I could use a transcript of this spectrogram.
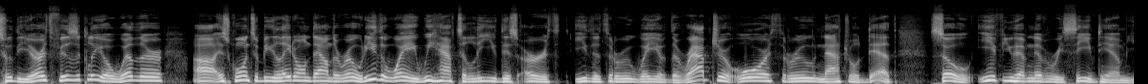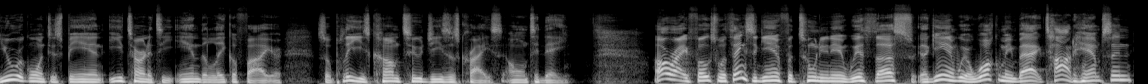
to the earth physically or whether uh, it's going to be later on down the road. Either way, we have to leave this earth either through way of the rapture or through natural death. So if you have never received him, you are going to spend eternity in the lake of fire. So please come to Jesus Christ on today. All right, folks. Well, thanks again for tuning in with us. Again, we're welcoming back Todd Hampson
